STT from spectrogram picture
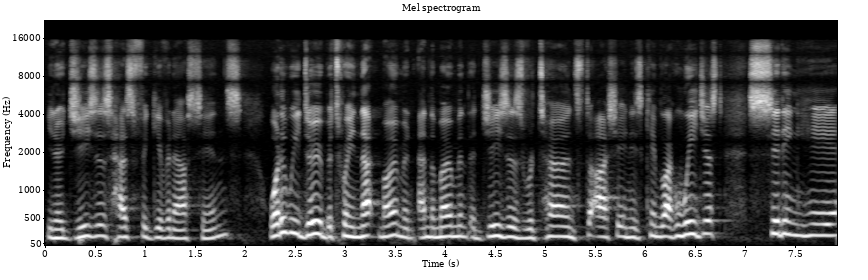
you know, Jesus has forgiven our sins? What do we do between that moment and the moment that Jesus returns to usher in his kingdom? Like, we just sitting here,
